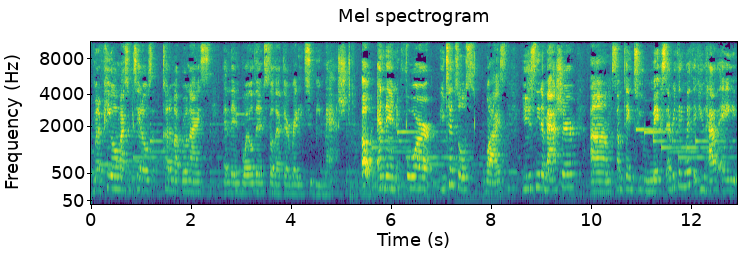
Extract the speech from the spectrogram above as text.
I'm gonna peel my sweet potatoes, cut them up real nice, and then boil them so that they're ready to be mashed. Oh, and then for utensils wise, you just need a masher, um, something to mix everything with. If you have a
